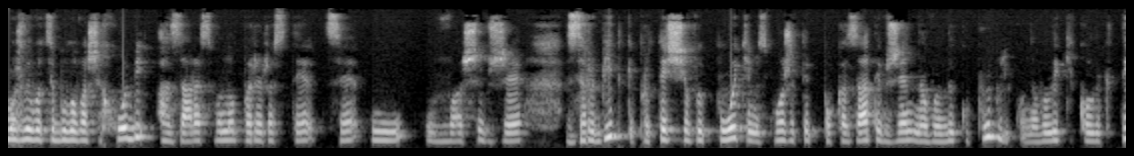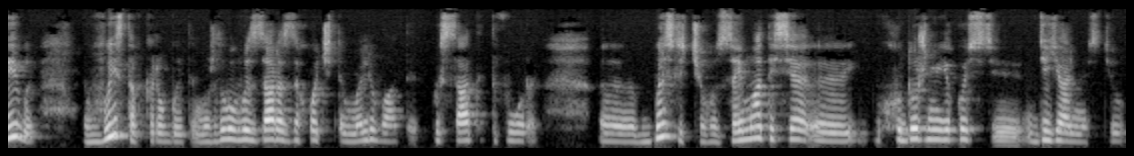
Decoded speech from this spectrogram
можливо, це було ваше хобі, а зараз воно переросте це у ваші вже заробітки, про те, що ви потім зможете показати вже на велику публіку, на великі колективи, виставки робити. Можливо, ви зараз захочете малювати, писати твори. е, Безліч чого, займатися е, художньою якоюсь е, діяльністю,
